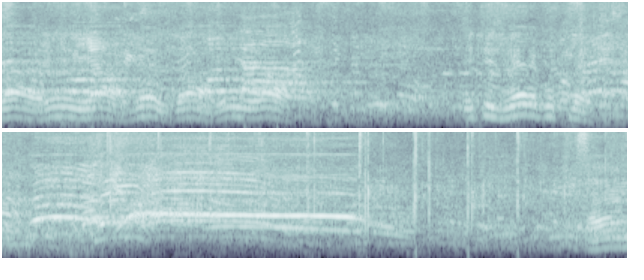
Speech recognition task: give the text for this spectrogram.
God, oh yeah, God, oh yeah. It is very good match. I am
